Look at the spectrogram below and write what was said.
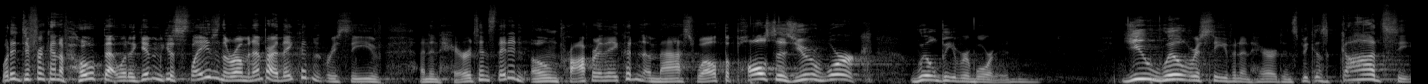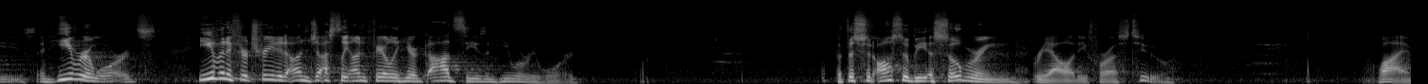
What a different kind of hope that would have given because slaves in the Roman Empire, they couldn't receive an inheritance. They didn't own property. They couldn't amass wealth. But Paul says, Your work will be rewarded. You will receive an inheritance because God sees and He rewards. Even if you're treated unjustly, unfairly here, God sees and He will reward. But this should also be a sobering reality for us, too. Why?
